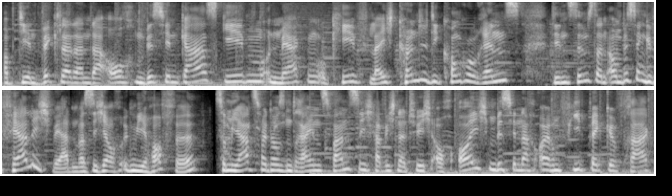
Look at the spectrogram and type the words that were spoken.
Ob die Entwickler dann da auch ein bisschen Gas geben und merken, okay, vielleicht könnte die Konkurrenz den Sims dann auch ein bisschen gefährlich werden, was ich auch irgendwie hoffe. Zum Jahr 2023 habe ich natürlich auch euch ein bisschen nach eurem Feedback gefragt.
